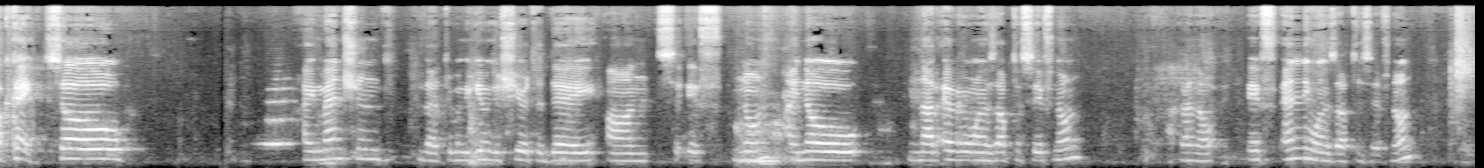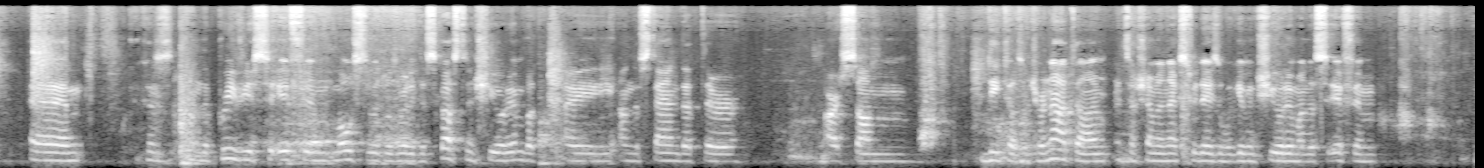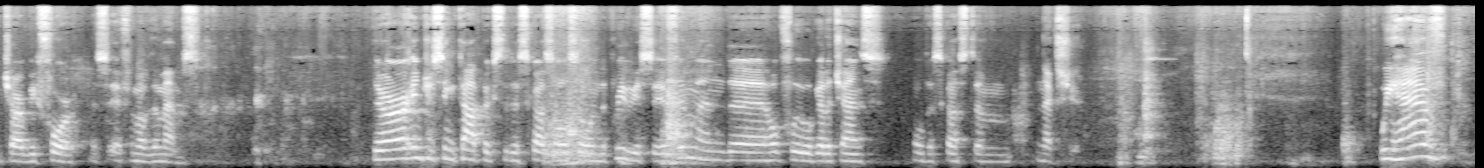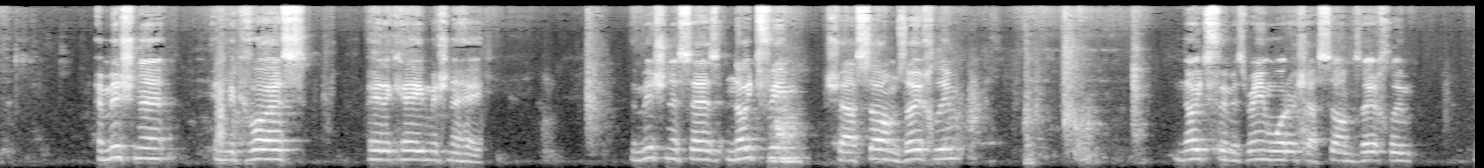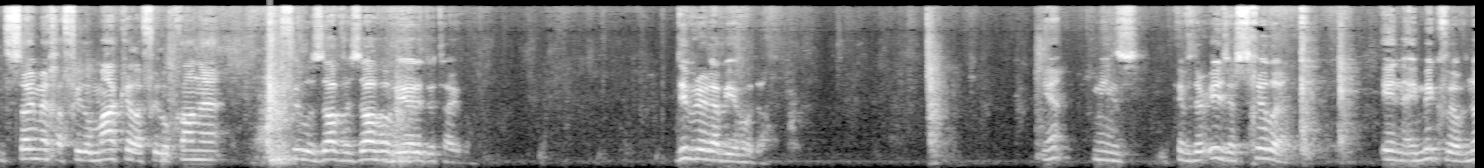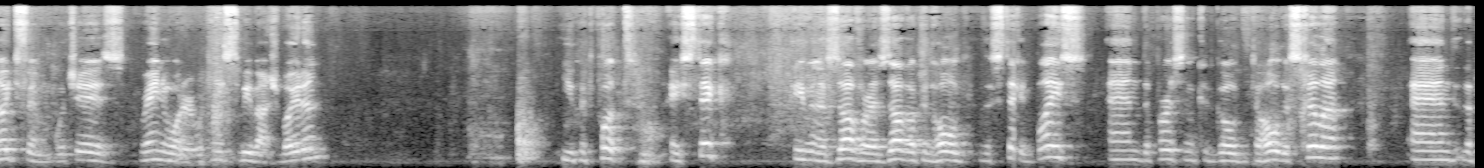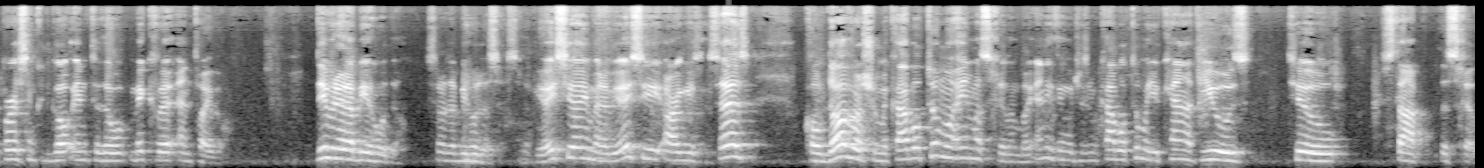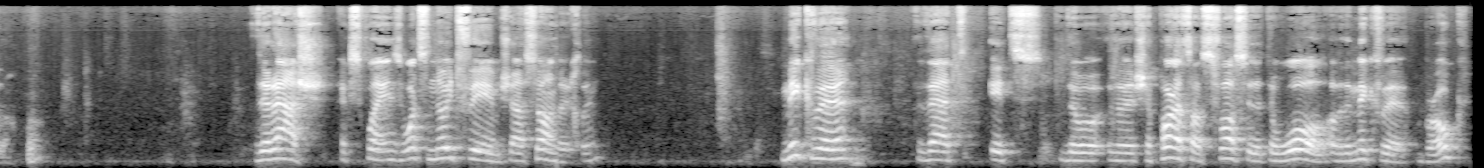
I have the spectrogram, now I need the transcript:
Okay, so I mentioned that we're going to be giving a share today on Seif Nun. I know not everyone is up to Seif Nun. I don't know if anyone is up to Seif Nun. Um, because on the previous Seifim, most of it was already discussed in Shiurim, but I understand that there are some details which are not. Um, it's Hashem, the next few days we're giving Shiurim on the Seifim which are before the Seifim of the Mems. There are interesting topics to discuss also in the previous Seifim, and uh, hopefully we'll get a chance. We'll discuss them next year. We have a Mishnah in Mikvois, Perek Hey, Mishnah Hey. The Mishnah says, Noitfim Shasom Zoichlim. Noitfim is rainwater, shasom zeichlim, soymech afilu makel, afilu kone, afilu zav zava v'yered v'tayvu. Divrei Rabbi Yehuda. Yeah, means if there is a schiller in a mikveh of noitfim, which is rainwater, which needs to be bashboiden, you could put a stick, even a zav or a zava could hold the stick in place, and the person could go to hold the schila, and the person could go into the mikveh and toivel. Divrei Rabbi Yehuda. So Rabbi Yehuda says. Rabbi Yossi, Rabbi Yossi argues and says, "Kol davar shemekabel tuma ein maschilim." By anything which is mekabel tuma, you cannot use to stop the schila. The Rash explains what's noitfim shason rechlin. Mikveh that it's the the shaparat al that the wall of the mikveh broke.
